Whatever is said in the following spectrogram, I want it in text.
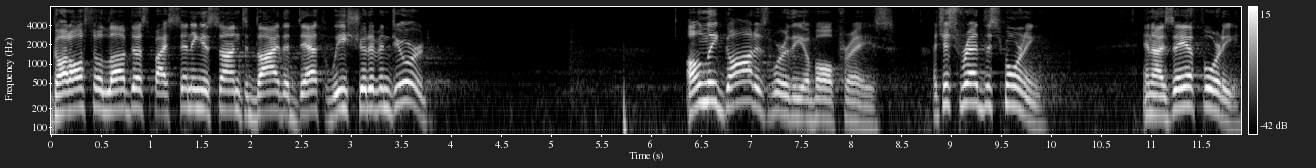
God also loved us by sending his Son to die the death we should have endured. Only God is worthy of all praise. I just read this morning in Isaiah 40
